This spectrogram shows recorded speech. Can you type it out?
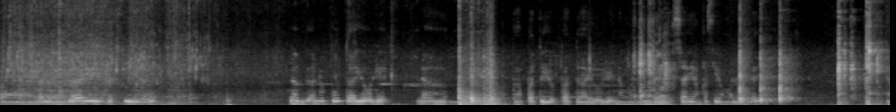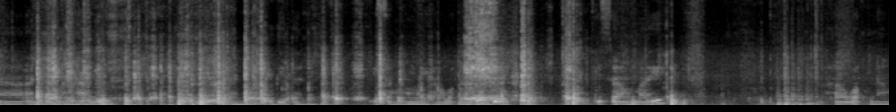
ah, malunggay kasi nag ano po tayo ulit nag papatuyo pa tayo ulit ng malunggay. Sayang kasi yung malunggay. Na ano lang ng hangin mga kaibigan. Isang may hawak ng video. Isang may hawak ng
